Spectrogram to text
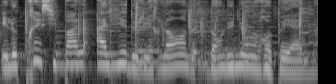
et le principal allié de l'Irlande dans l'Union européenne.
